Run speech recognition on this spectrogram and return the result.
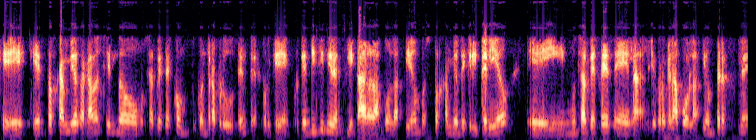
que, estos cambios acaban siendo muchas veces contraproducentes porque, porque es difícil explicar a la población pues estos cambios de criterio eh, y muchas veces yo creo que la población percibe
